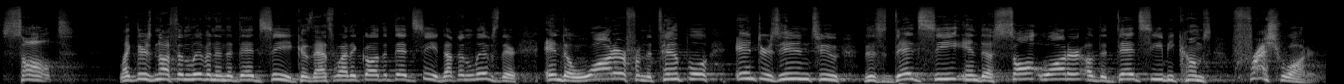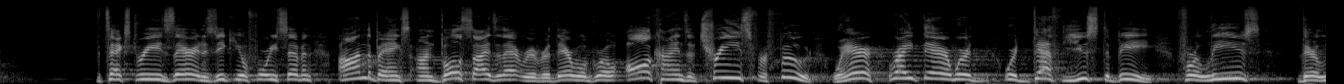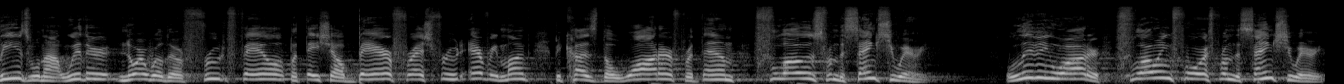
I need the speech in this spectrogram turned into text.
Salt. Like there's nothing living in the Dead Sea, because that's why they call it the Dead Sea. Nothing lives there. And the water from the temple enters into this Dead Sea, and the salt water of the Dead Sea becomes fresh water. The text reads there in Ezekiel 47 on the banks on both sides of that river, there will grow all kinds of trees for food. Where? Right there, where, where death used to be. For leaves, their leaves will not wither, nor will their fruit fail, but they shall bear fresh fruit every month because the water for them flows from the sanctuary. Living water flowing forth from the sanctuary.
